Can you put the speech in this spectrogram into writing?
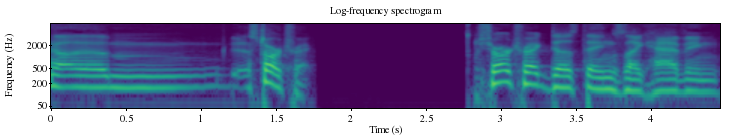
Um, Star Trek. Star Trek does things like having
